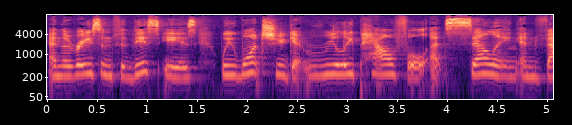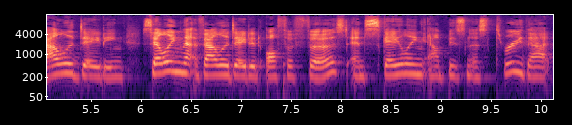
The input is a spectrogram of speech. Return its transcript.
And the reason for this is we want to get really powerful at selling and validating, selling that validated offer first and scaling our business through that.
